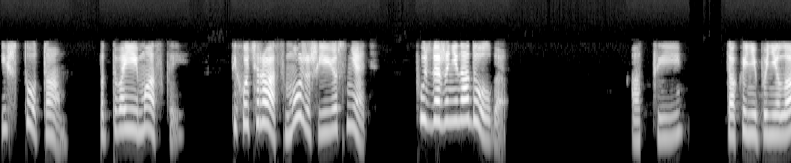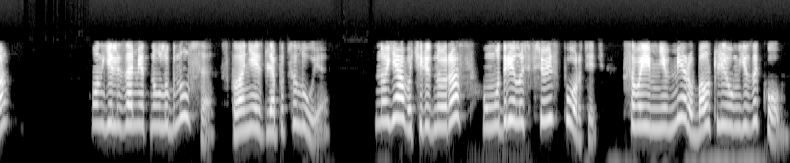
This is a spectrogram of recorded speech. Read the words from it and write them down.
И что там, под твоей маской? Ты хоть раз можешь ее снять, пусть даже ненадолго. А ты так и не поняла? Он еле заметно улыбнулся, склоняясь для поцелуя но я в очередной раз умудрилась все испортить своим не в меру болтливым языком.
